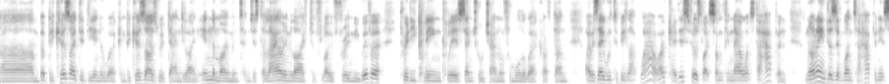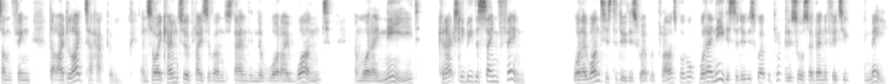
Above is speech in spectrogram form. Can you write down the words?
um, but because I did the inner work and because I was with Dandelion in the moment and just allowing life to flow through me with a pretty clean, clear central channel from all the work I've done, I was able to be like, wow, okay, this feels like something now wants to happen. Not only does it want to happen, it's something that I'd like to happen. And so I came to a place of understanding that what I want and what I need could actually be the same thing. What I want is to do this work with plants, but what I need is to do this work with plants. It's also benefiting me.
